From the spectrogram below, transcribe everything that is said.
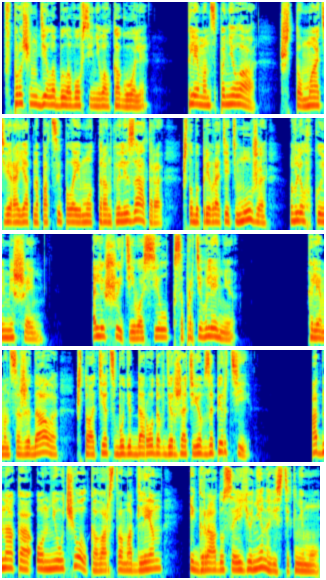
Впрочем, дело было вовсе не в алкоголе. Клеманс поняла, что мать, вероятно, подсыпала ему транквилизатора, чтобы превратить мужа в легкую мишень, лишить его сил к сопротивлению. Клеманс ожидала, что отец будет до родов держать ее в заперти. Однако он не учел коварства Мадлен и градуса ее ненависти к нему.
